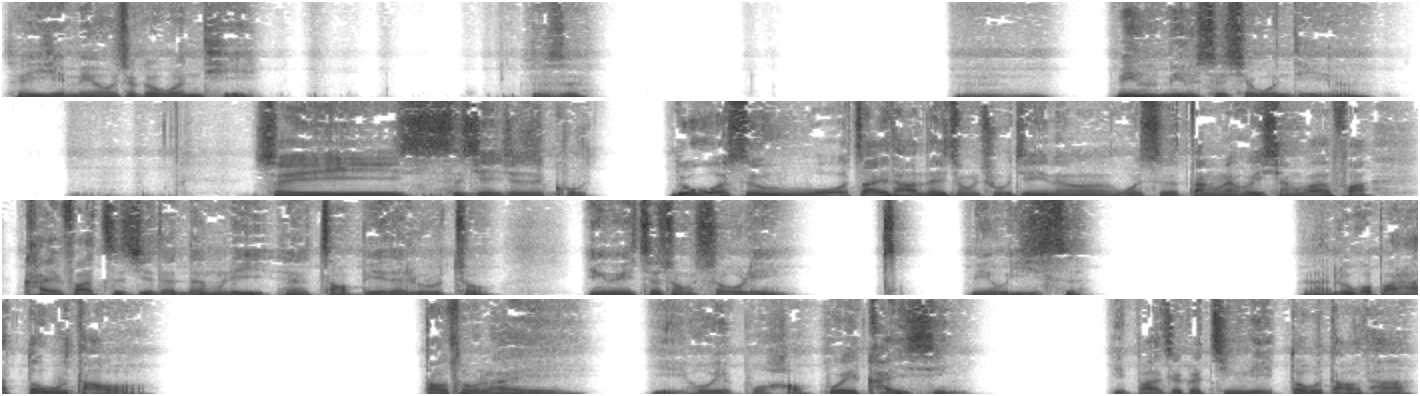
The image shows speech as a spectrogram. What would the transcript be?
所以也没有这个问题，是不是？嗯，没有没有这些问题啊。所以世间就是苦。如果是我在他那种处境呢，我是当然会想办法开发自己的能力，找别的路走，因为这种首领没有意思啊。如果把他斗倒，到头来以后也不好，不会开心。你把这个经理斗倒他，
